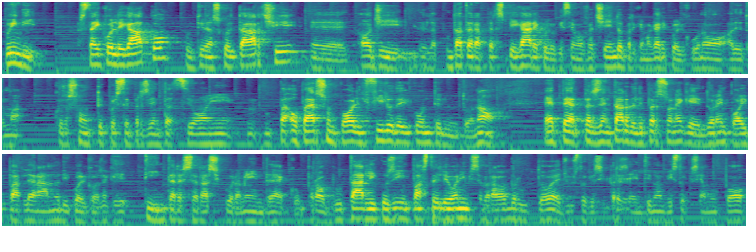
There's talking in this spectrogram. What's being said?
Quindi stai collegato, continui ad ascoltarci, eh, oggi la puntata era per spiegare quello che stiamo facendo perché magari qualcuno ha detto ma cosa sono tutte queste presentazioni, ho perso un po' il filo del contenuto, no, è per presentare delle persone che d'ora in poi parleranno di qualcosa che ti interesserà sicuramente, ecco, però buttarli così in pasta ai leoni mi sembrava brutto, è giusto che si presentino, visto che siamo un po'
